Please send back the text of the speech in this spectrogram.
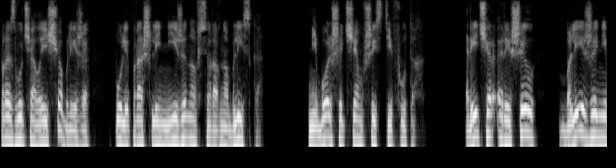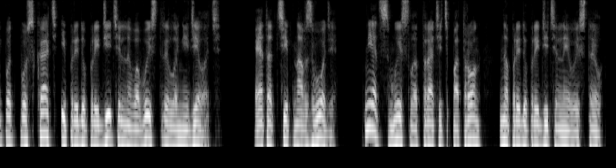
прозвучала еще ближе, пули прошли ниже, но все равно близко. Не больше, чем в шести футах. Ричард решил ближе не подпускать и предупредительного выстрела не делать. Этот тип на взводе. Нет смысла тратить патрон на предупредительный выстрел.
